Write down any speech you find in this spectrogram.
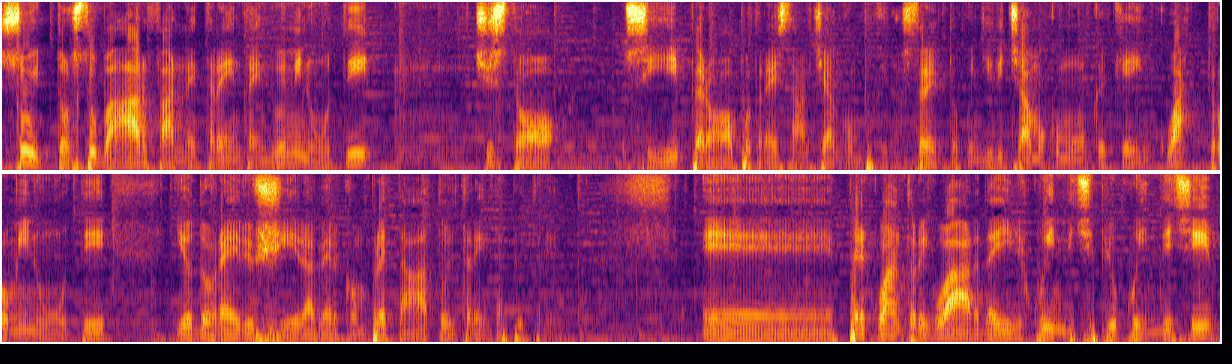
sui toast to bar farne 30 in 2 minuti mm, ci sto sì però potrei starci anche un pochino stretto quindi diciamo comunque che in 4 minuti io dovrei riuscire ad aver completato il 30 più 30 e per quanto riguarda il 15 più 15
